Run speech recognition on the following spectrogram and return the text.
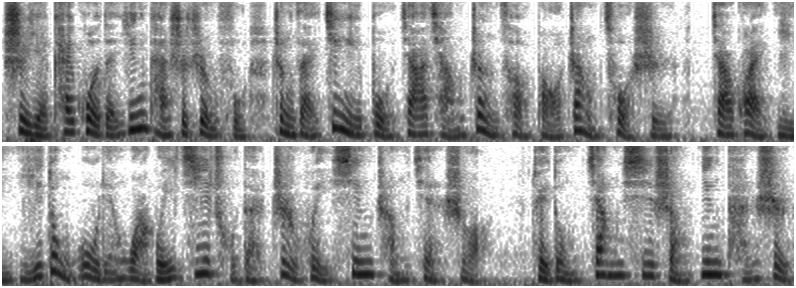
视野开阔的鹰潭市政府正在进一步加强政策保障措施。加快以移动物联网为基础的智慧新城建设，推动江西省鹰潭市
